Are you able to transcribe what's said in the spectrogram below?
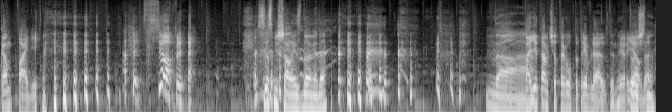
компаний. Все, бля. Все смешалось в доме, да? Да. Они там что-то употребляют, ДНР, Точно. явно.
